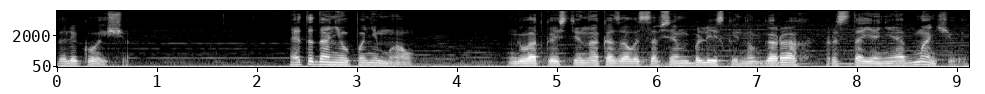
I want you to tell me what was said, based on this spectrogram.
Далеко еще». Это Данил понимал. Гладкая стена казалась совсем близкой, но в горах расстояние обманчивое.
